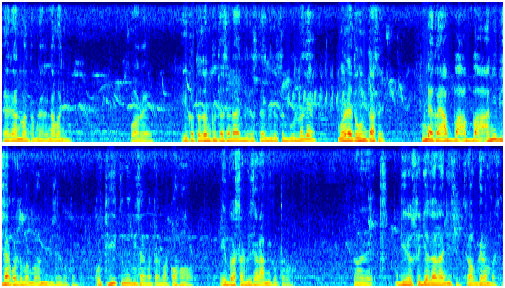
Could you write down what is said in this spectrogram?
হ্যাঁ রান মানতাম না হ্যাঁ নামাই দিব। পরে এই কথা যখন কইতাছে না গৃহস্থ গৃহস্থের বল লাগে, মনে তো শুনতাছে। শুনে কয়, আব্বা আব্বা, আমি বিচার করতে পারব, আমি বিচার করতে পারব। কই কি তুমি বিচার করতে পারবা? কহ, এই বাচ্চার বিচার আমি করতে পারব। তাহলে গৃহস্থে গিয়ে জানাই দিয়েছে সব গ্রামবাসী।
